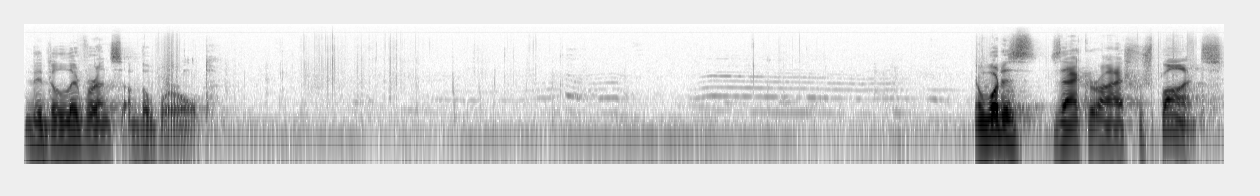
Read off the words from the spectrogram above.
the deliverance of the world. And what is Zacharias' response?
